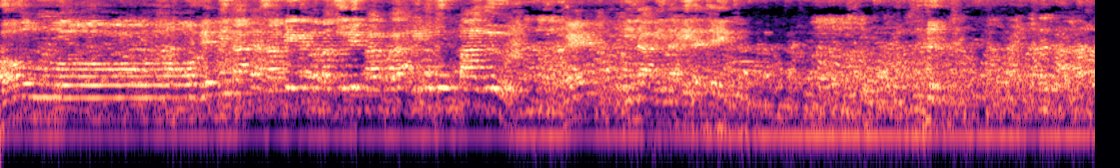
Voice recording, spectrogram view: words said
Allah dan ditanda sampai ke tempat sujud apa itu tumpah ke. Eh tidak tidak tidak jadi. itu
